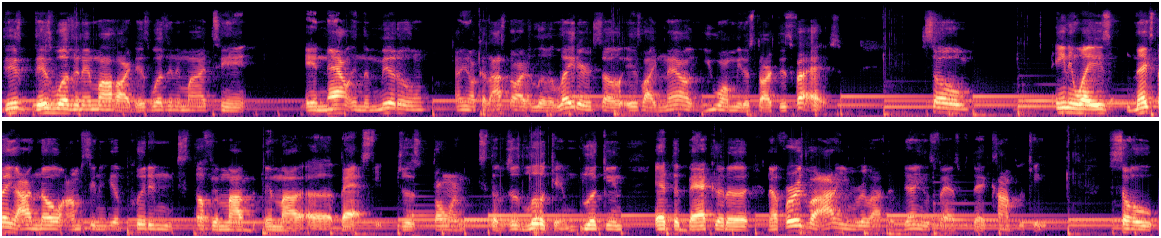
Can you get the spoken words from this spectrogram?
this this wasn't in my heart. This wasn't in my intent. And now in the middle, you know, because I started a little later, so it's like now you want me to start this fast. So anyways, next thing I know, I'm sitting here putting stuff in my in my uh, basket, just throwing stuff, just looking, looking at the back of the. Now, first of all, I didn't even realize that Daniel's fast was that complicated. So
